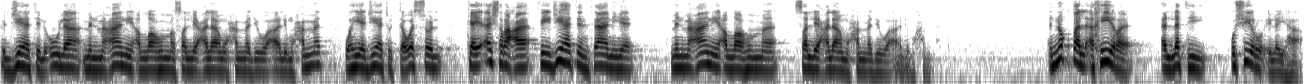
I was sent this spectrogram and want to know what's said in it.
في الجهة الأولى من معاني اللهم صل على محمد وآل محمد وهي جهة التوسل كي أشرع في جهة ثانية من معاني اللهم صل على محمد وآل محمد. النقطة الأخيرة التي أشير إليها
